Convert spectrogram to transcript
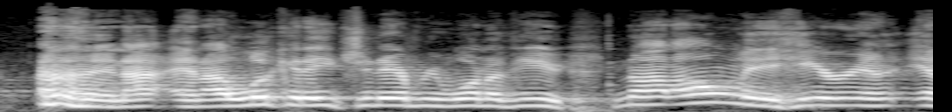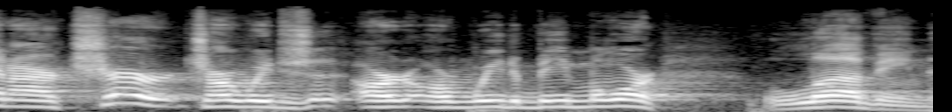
and I and I look at each and every one of you. Not only here in, in our church are we are, are we to be more loving,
